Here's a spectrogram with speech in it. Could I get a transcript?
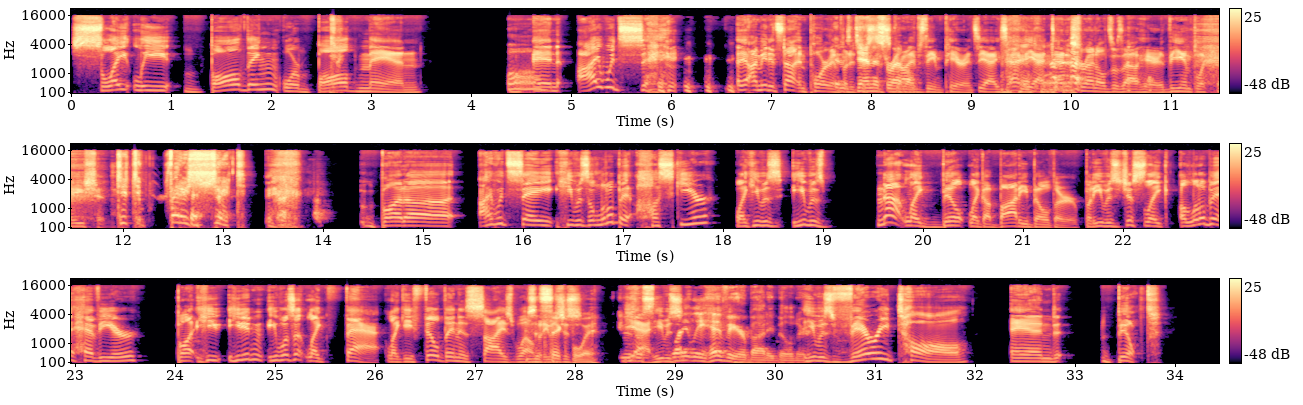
slightly balding or bald man, and I would say, I mean, it's not important, It but was it just describes Reynolds. the appearance. Yeah, exactly. Yeah, Dennis Reynolds was out here. The implication Fetish shit. but uh I would say he was a little bit huskier. Like he was he was not like built like a bodybuilder, but he was just like a little bit heavier. But he he didn't he wasn't like fat. Like he filled in his size well. He's a but he thick was just, boy. He was Yeah, a he was- slightly heavier bodybuilder. He was very tall and built.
